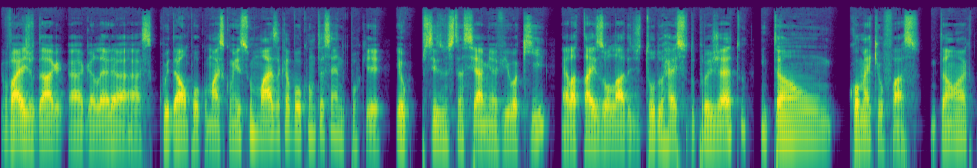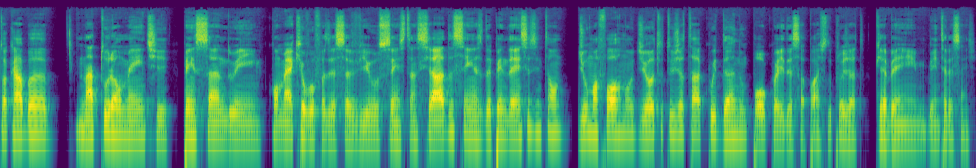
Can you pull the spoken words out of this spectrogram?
vai ajudar a galera a cuidar um pouco mais com isso, mas acabou acontecendo, porque eu preciso instanciar minha view aqui, ela está isolada de todo o resto do projeto, então como é que eu faço? Então tu acaba naturalmente pensando em como é que eu vou fazer essa view ser instanciada, sem as dependências, então de uma forma ou de outra tu já está cuidando um pouco aí dessa parte do projeto, que é bem, bem interessante.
